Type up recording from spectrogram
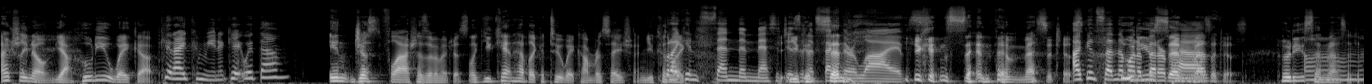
Actually, no. Yeah, who do you wake up Can I communicate with them? in just flashes of images? Like you can't have like a two way conversation. You can but like I can send them messages you and affect send- their lives. You can send them messages. I can send them Who on a you better send path. messages? Who do you send um, messages?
